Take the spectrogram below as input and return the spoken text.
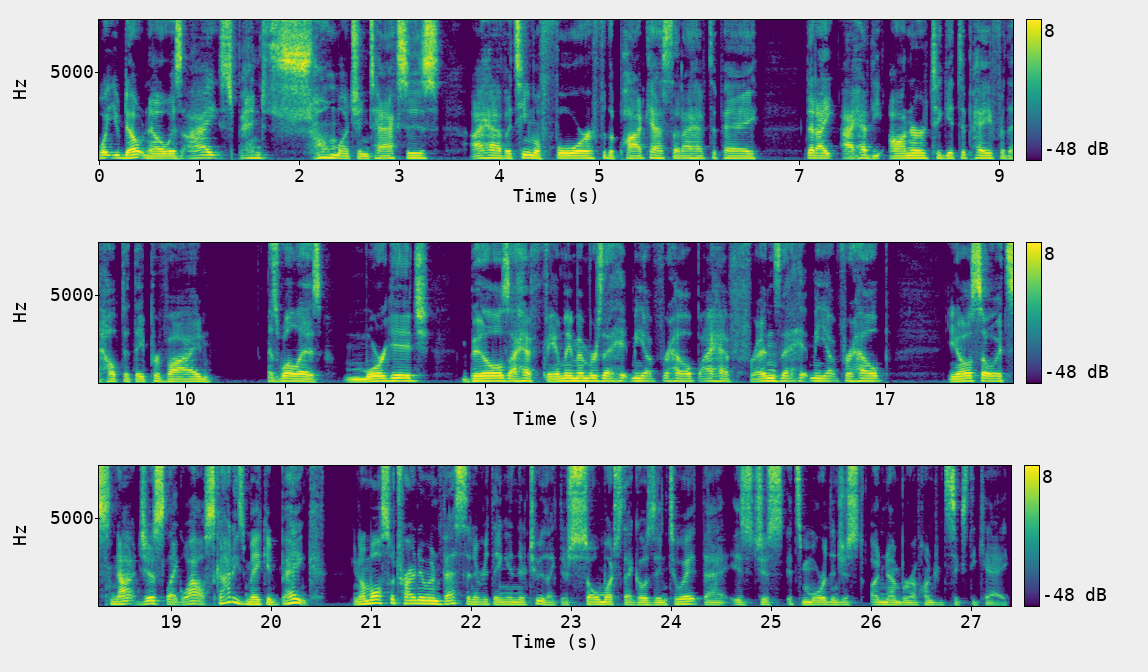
What you don't know is I spend so much in taxes. I have a team of four for the podcast that I have to pay, that I, I have the honor to get to pay for the help that they provide, as well as mortgage, bills. I have family members that hit me up for help. I have friends that hit me up for help. You know, so it's not just like, wow, Scotty's making bank you know, I'm also trying to invest in everything in there too. Like there's so much that goes into it that is just it's more than just a number of 160k.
